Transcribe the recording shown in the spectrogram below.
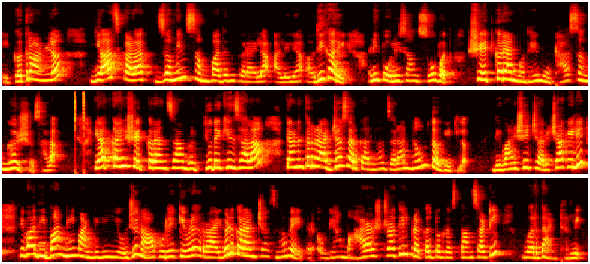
एकत्र आणलं. याच काळात जमीन संपादन करायला आलेल्या अधिकारी आणि पोलिसांसोबत शेतकऱ्यांमध्ये मोठा संघर्ष झाला. यात काही शेतकऱ्यांचा मृत्यू देखील झाला. त्यानंतर राज्य सरकारनं जरा नमतं घेतलं. दिवांशी चर्चा केली. तेव्हा दिबांनी मांडलेली योजना पुढे केवळ रायगडकरांच्याच नव्हे तर अवघ्या महाराष्ट्रातील प्रकल्पग्रस्तांसाठी वरदान ठरली.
